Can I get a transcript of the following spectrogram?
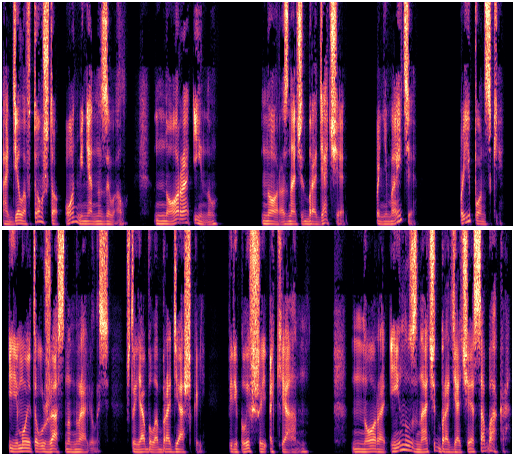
А дело в том, что он меня называл Нора Ину. Нора значит бродячая, понимаете? По-японски. И ему это ужасно нравилось, что я была бродяжкой, переплывшей океан. Нора Ину значит бродячая собака.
